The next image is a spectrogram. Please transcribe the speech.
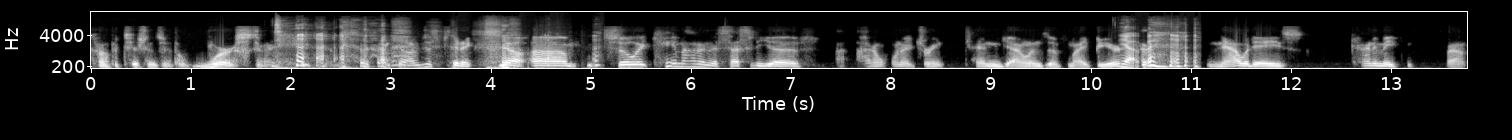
competitions are the worst. no, I'm just kidding. No, um, so it came out of necessity of I- don't want to drink ten gallons of my beer. Yep. Nowadays, kind of make about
